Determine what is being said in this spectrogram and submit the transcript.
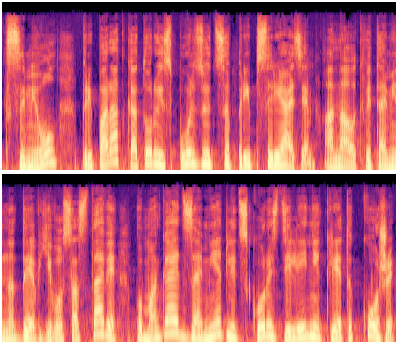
Ксамиол – препарат, который используется при псориазе грязи. Аналог витамина D в его составе помогает замедлить скорость деления клеток кожи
